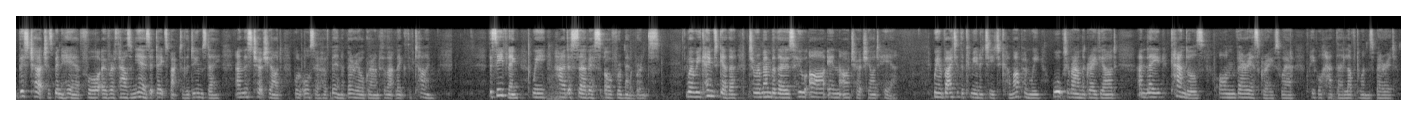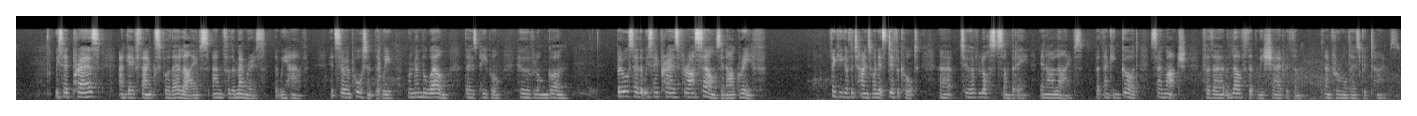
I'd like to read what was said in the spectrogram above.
This church has been here for over a thousand years. It dates back to the Domesday, and this churchyard will also have been a burial ground for that length of time. This evening, we had a service of remembrance where we came together to remember those who are in our churchyard here. We invited the community to come up and we walked around the graveyard and laid candles on various graves where people had their loved ones buried. We said prayers and gave thanks for their lives and for the memories that we have. It's so important that we remember well those people who have long gone, but also that we say prayers for ourselves in our grief. Thinking of the times when it's difficult uh, to have lost somebody in our lives, but thanking God so much for the love that we shared with them and for all those good times.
